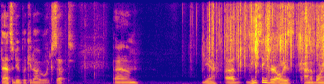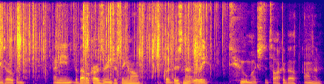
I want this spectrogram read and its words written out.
That's a duplicate I will accept. Um, yeah, uh, these things are always kind of boring to open. I mean, the battle cards are interesting and all, but there's not really too much to talk about on them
